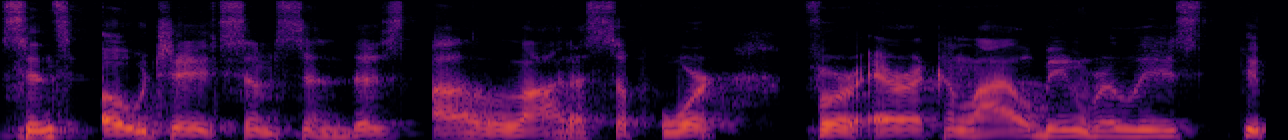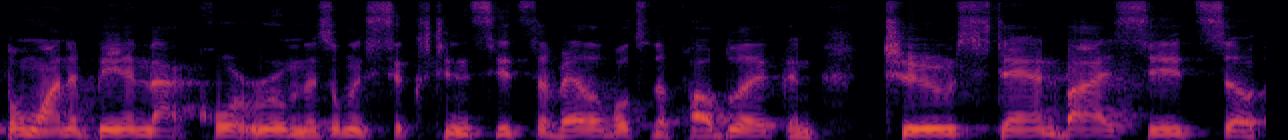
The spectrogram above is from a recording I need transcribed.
since OJ Simpson. There's a lot of support for Eric and Lyle being released. People want to be in that courtroom. There's only 16 seats available to the public and two standby seats. So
